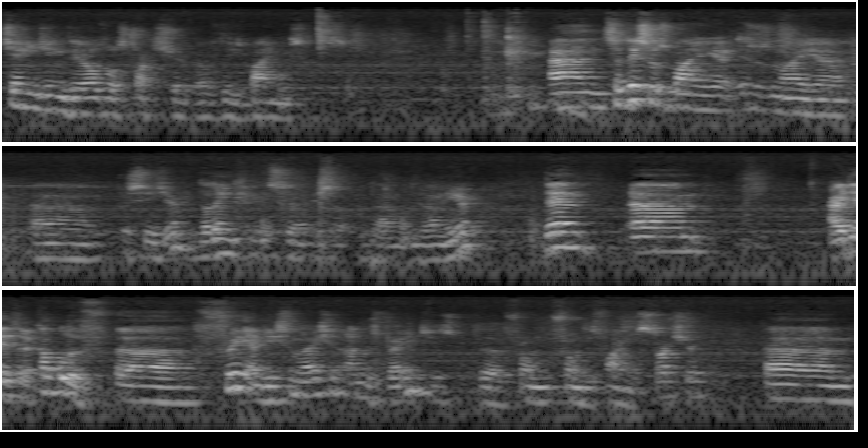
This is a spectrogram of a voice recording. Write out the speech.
changing the overall structure of these binding sites. And so this was my uh, this was my uh, uh procedure. The link is, uh, is down, down here. Then um, I did a couple of uh, free MD simulation unrestrained, just from from this final structure, um,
